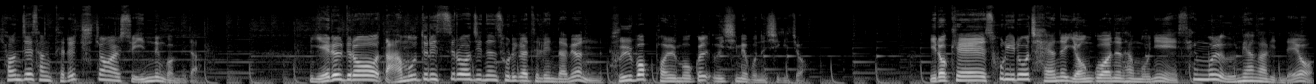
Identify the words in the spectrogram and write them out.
현재 상태를 추정할 수 있는 겁니다. 예를 들어 나무들이 쓰러지는 소리가 들린다면 불법 벌목을 의심해 보는 시기죠. 이렇게 소리로 자연을 연구하는 학문이 생물 음향학인데요.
